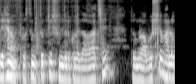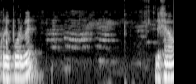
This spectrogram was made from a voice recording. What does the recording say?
দেখে নাও প্রশ্ন উত্তরটি সুন্দর করে দেওয়া আছে। তোমরা অবশ্যই ভালো করে পড়বে। দেখে নাও।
